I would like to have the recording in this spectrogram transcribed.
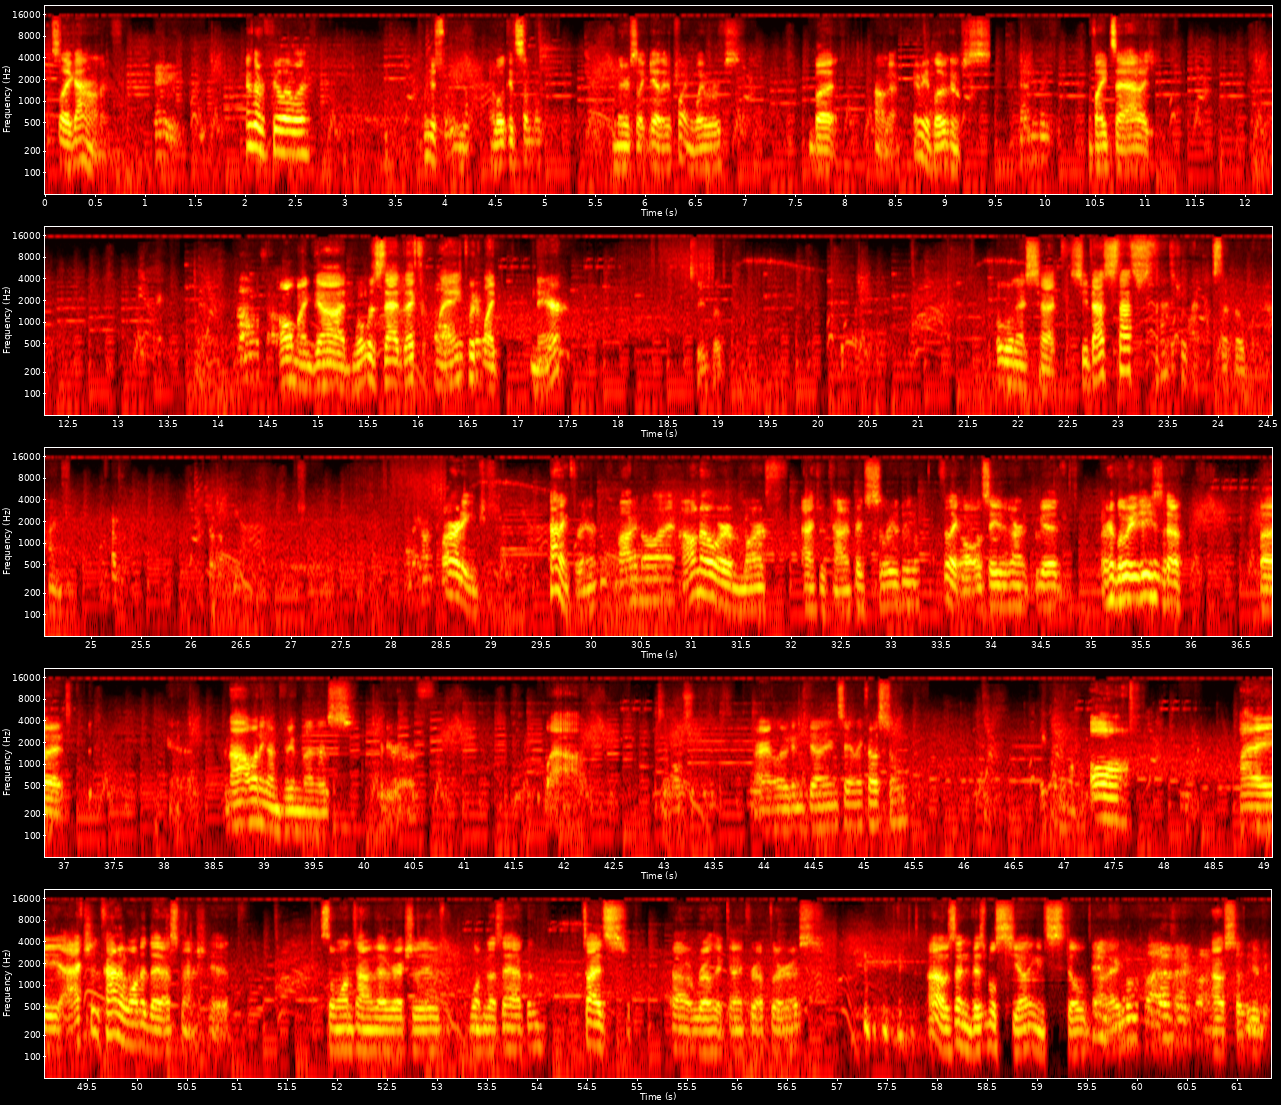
It's like I don't know. You ever feel that way? You just look at someone and they're just like, yeah, they're playing way worse. But I don't know. Maybe Logan just bites out at you. Oh my god, what was that? That plank with like Nair? Stupid. Oh, nice tech. See, that's that's that's what got step over behind. Already kind of grim, not gonna lie. I don't know where Marth actually kind of picks Luigi. I feel like all the stages aren't good for Luigi, so. But yeah. not winning on Dreamland is pretty rough. Wow. Alright, Logan's got insanely custom. Oh! I actually kind of wanted that S smash hit. It's the one time I've ever actually wanted that to happen. Besides, uh, going for up the rest. oh, was that invisible ceiling and still? That oh, was so good.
